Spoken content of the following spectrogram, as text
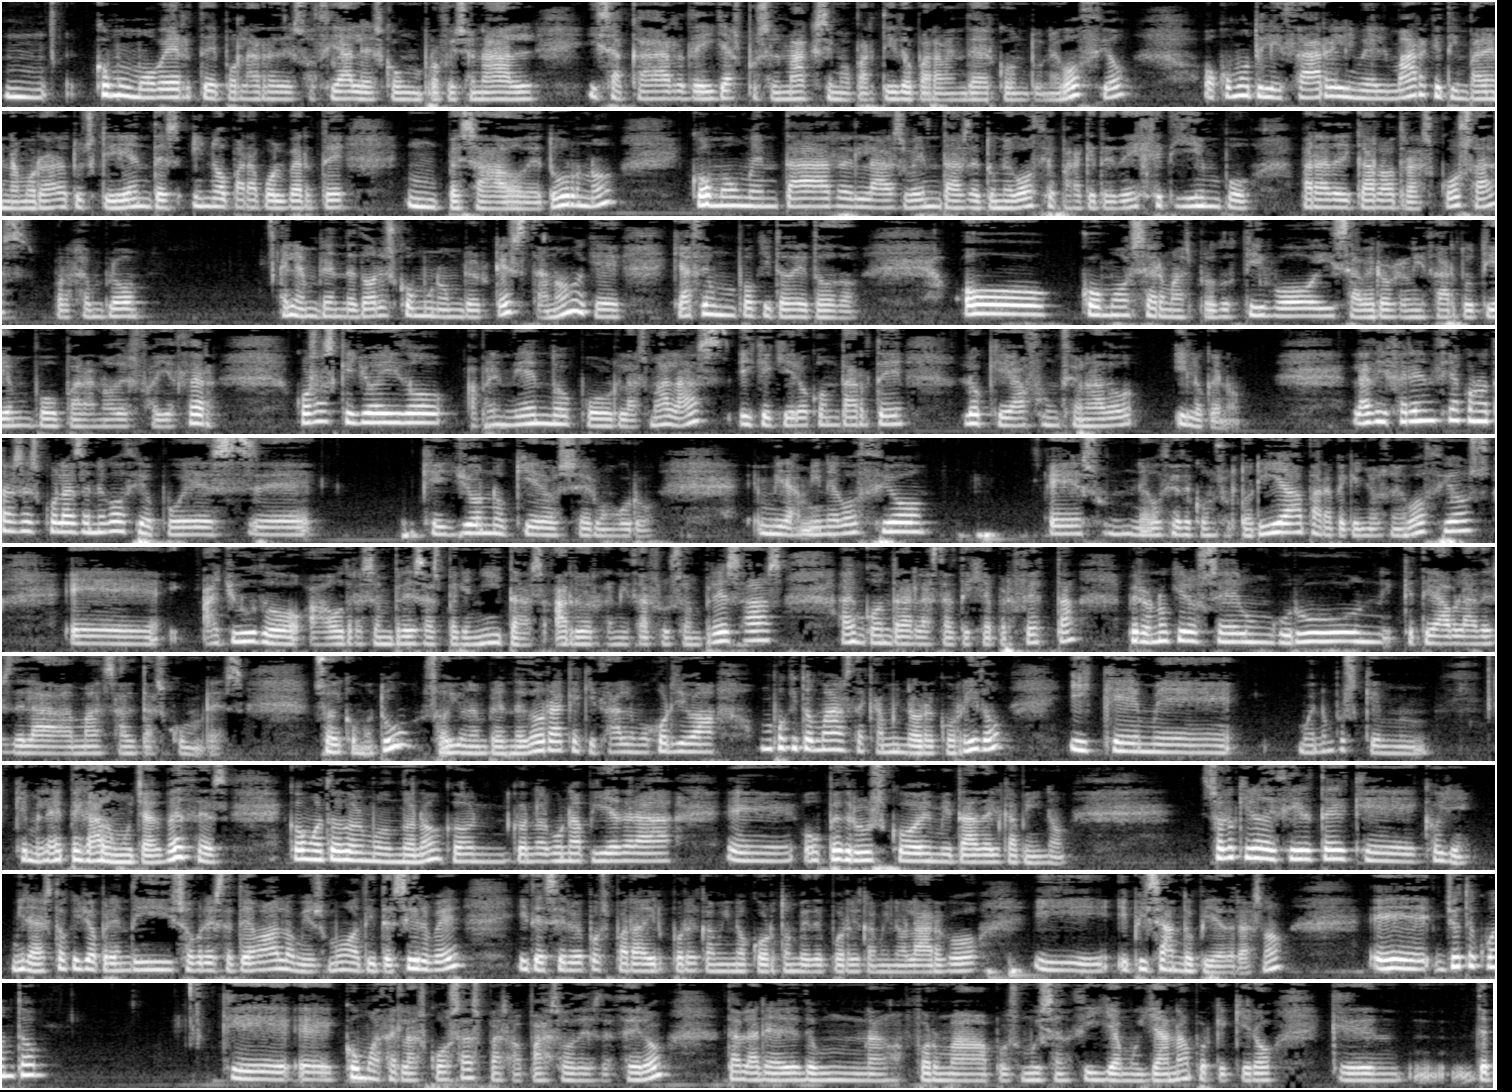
Mm, cómo moverte por las redes sociales como un profesional y sacar de ellas pues el máximo partido para vender con tu negocio o cómo utilizar el email marketing para enamorar a tus clientes y no para volverte un pesado de turno, cómo aumentar las ventas de tu negocio para que te deje tiempo para dedicarlo a otras cosas, por ejemplo, el emprendedor es como un hombre orquesta, ¿no? Que, que hace un poquito de todo. O cómo ser más productivo y saber organizar tu tiempo para no desfallecer. Cosas que yo he ido aprendiendo por las malas y que quiero contarte lo que ha funcionado y lo que no. La diferencia con otras escuelas de negocio, pues eh, que yo no quiero ser un gurú. Mira, mi negocio es un negocio de consultoría para pequeños negocios. Eh, ayudo a otras empresas pequeñitas a reorganizar sus empresas, a encontrar la estrategia perfecta, pero no quiero ser un gurú que te habla desde las más altas cumbres. Soy como tú, soy una emprendedora que quizá a lo mejor lleva un poquito más de camino recorrido y que me, bueno, pues que que me la he pegado muchas veces, como todo el mundo, ¿no? Con, con alguna piedra eh, o pedrusco en mitad del camino. Solo quiero decirte que, oye, mira, esto que yo aprendí sobre este tema, lo mismo a ti te sirve y te sirve pues para ir por el camino corto en vez de por el camino largo y, y pisando piedras, ¿no? Eh, yo te cuento que eh, cómo hacer las cosas paso a paso desde cero. Te hablaré de una forma pues muy sencilla, muy llana, porque quiero que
